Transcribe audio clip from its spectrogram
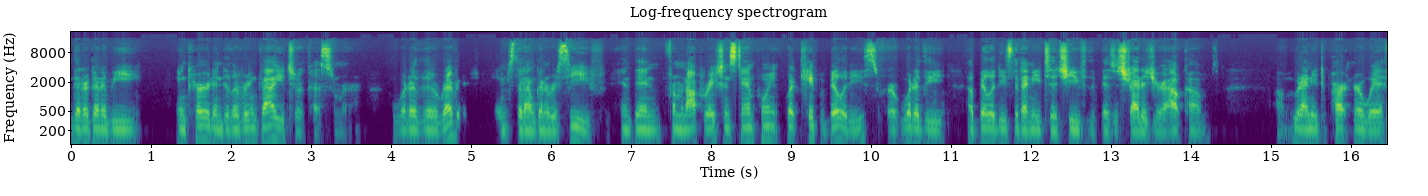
that are going to be incurred in delivering value to a customer what are the revenue streams that i'm going to receive and then from an operation standpoint what capabilities or what are the abilities that i need to achieve the business strategy or outcomes um, who do I need to partner with,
